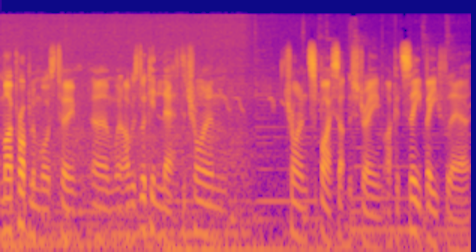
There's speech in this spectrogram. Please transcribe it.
My problem was too, um, when I was looking left to try and try and spice up the stream. I could see beef there.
